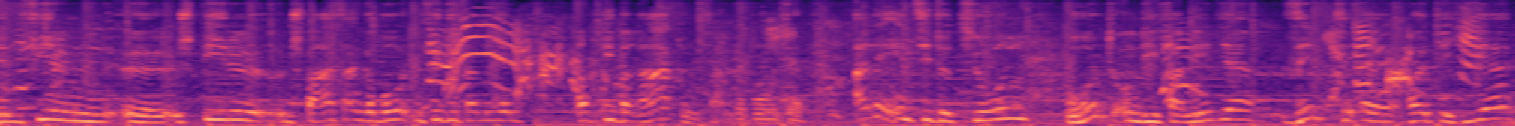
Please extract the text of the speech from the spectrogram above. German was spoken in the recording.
den vielen äh, Spiel- und Spaßangeboten für die Familien auch die Beratungsangebote. Alle Institutionen rund um die Familie sind äh, heute hier.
